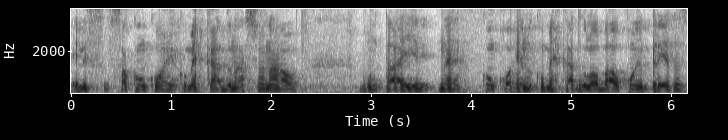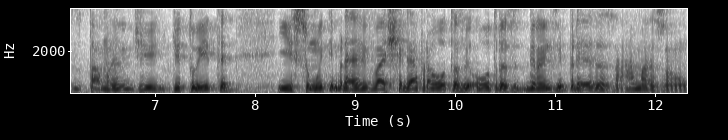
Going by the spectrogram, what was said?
eles só concorrem com o mercado nacional vão estar tá aí né, concorrendo com o mercado global com empresas do tamanho de, de Twitter e isso muito em breve vai chegar para outras, outras grandes empresas, a Amazon,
